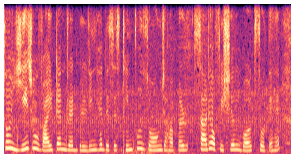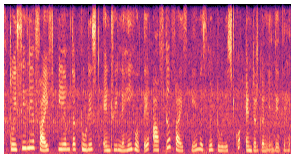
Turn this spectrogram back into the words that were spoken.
सो so, ये जो वाइट एंड रेड बिल्डिंग है दिस इज़ थिम्फू जोंग जहाँ पर सारे ऑफिशियल वर्क्स होते हैं। तो इसीलिए 5 पीएम तक टूरिस्ट एंट्री नहीं होते। आफ्टर 5 पीएम इसमें टूरिस्ट को एंटर करने देते हैं।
